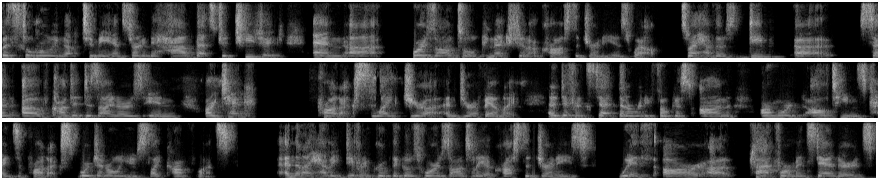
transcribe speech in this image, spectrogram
but still rolling up to me and starting to have that strategic and uh, horizontal connection across the journey as well. So I have those deep uh, set of content designers in our tech products like Jira and Jira Family, and a different set that are really focused on our more all teams kinds of products, more general use like Confluence. And then I have a different group that goes horizontally across the journeys with our uh, platform and standards,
